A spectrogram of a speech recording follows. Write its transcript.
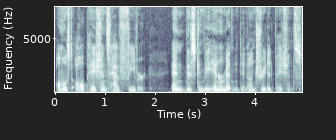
Almost all patients have fever, and this can be intermittent in untreated patients.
